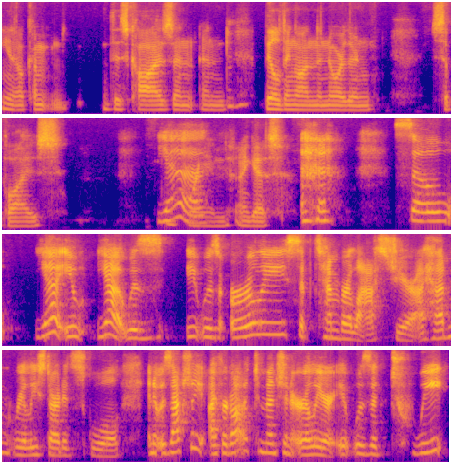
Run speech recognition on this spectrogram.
you know com- this cause and and mm-hmm. building on the northern supplies yeah. brand, i guess. So yeah it yeah it was it was early september last year. I hadn't really started school. And it was actually i forgot to mention earlier it was a tweet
